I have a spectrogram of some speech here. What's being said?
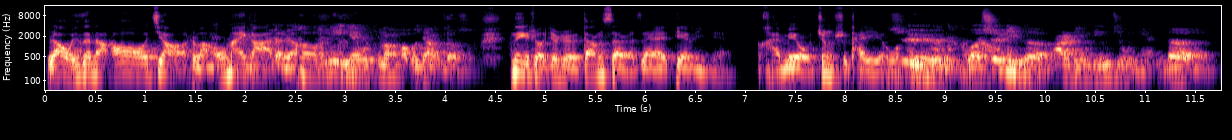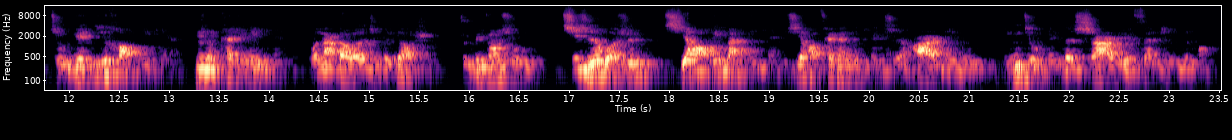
然后我就在那嗷嗷叫，是吧？Oh my god！然后那一年我听到好多这样的叫声。那个时候就是刚 Sir 在店里面还没有正式开业，我是我是那个二零零九年的九月一号那天，就开学那一天，我拿到了这个钥匙，准备装修。其实我是写好黑板那天，就写好菜单那天是二零零九年的十二月三十一号，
